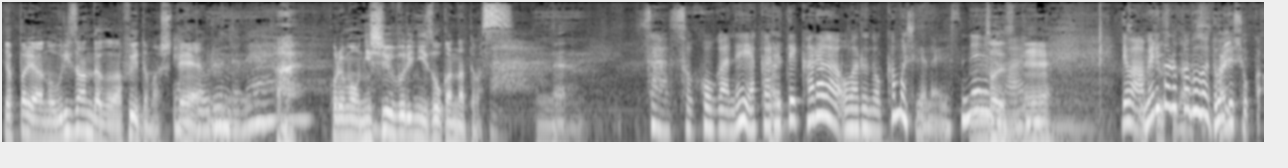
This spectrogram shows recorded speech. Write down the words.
やっぱりあの売り残高が増えてまして、売るんだね、はい、これも2週ぶりに増加になってます。さあ、そこがね、焼かれてからが終わるのかもしれないですね。はい、そうですね、では、アメリカの株はどうでしょうか？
